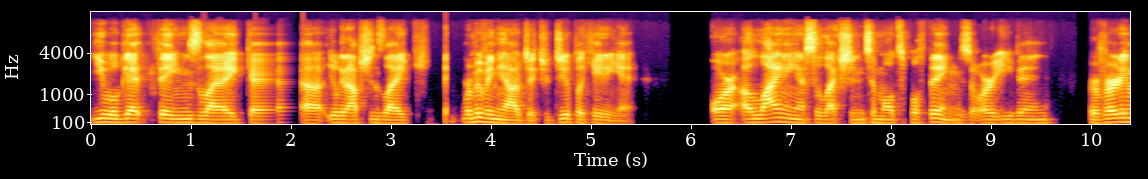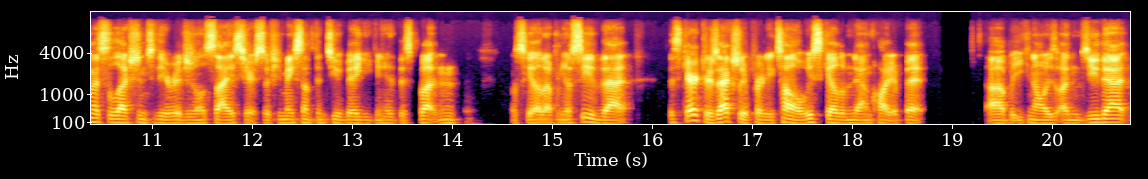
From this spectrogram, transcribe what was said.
you will get things like, uh, you'll get options like removing the object or duplicating it, or aligning a selection to multiple things, or even reverting the selection to the original size here. So if you make something too big, you can hit this button, we'll scale it up and you'll see that this character is actually pretty tall. We scaled him down quite a bit, uh, but you can always undo that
